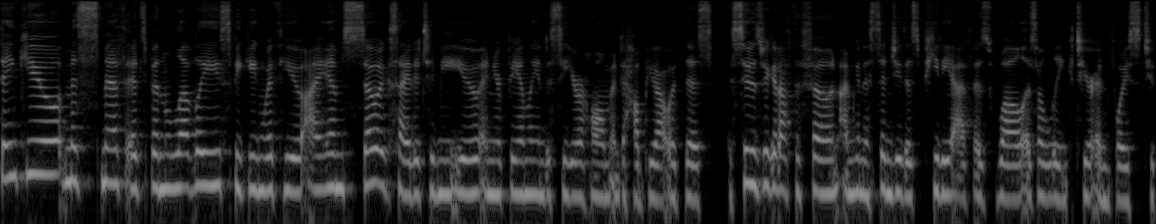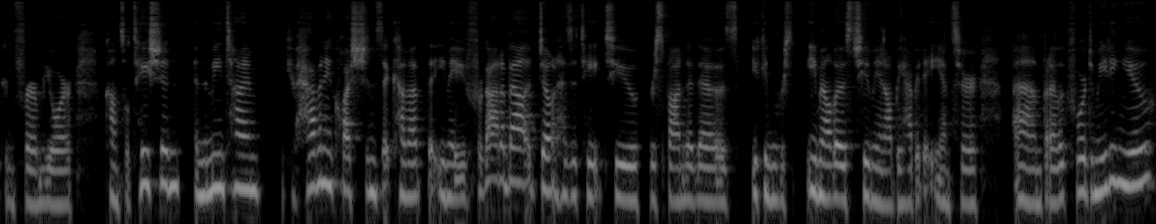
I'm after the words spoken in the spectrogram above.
Thank you, Ms. Smith. It's been lovely speaking with you. I am so excited to meet you and your family and to see your home and to help you out with this. As soon as we get off the phone, I'm going to send you this PDF as well as a link to your invoice to confirm your consultation. In the meantime, if you have any questions that come up that you maybe forgot about, don't hesitate to respond to those. You can re- email those to me and I'll be happy to answer. Um, but I look forward to meeting you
